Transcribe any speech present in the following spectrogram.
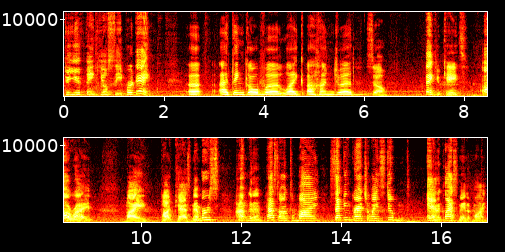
do you think you'll see per day? Uh, I think over like a hundred. So, thank you, Kate. All right, my podcast members, I'm going to pass on to my second graduate student and a classmate of mine,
